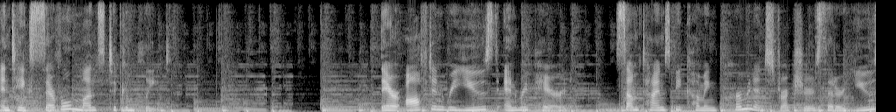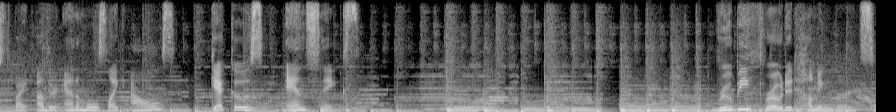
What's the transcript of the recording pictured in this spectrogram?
and take several months to complete. They are often reused and repaired, sometimes becoming permanent structures that are used by other animals like owls, geckos, and snakes. Ruby throated hummingbirds.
